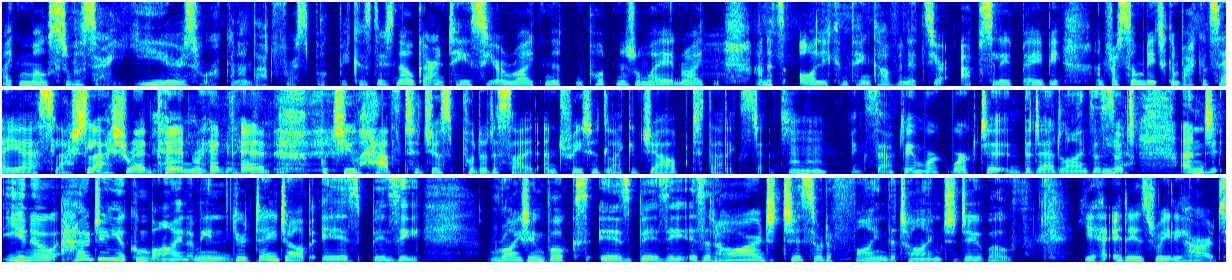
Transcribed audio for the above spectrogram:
Like most of us are years working on that first book because there's no guarantee. So you're writing it and putting it away and writing, and it's all you can think of, and it's your absolute baby. And for somebody to come back and say, yeah, slash, slash, red pen, red pen, but you have to just put it aside and treat it like a job to that extent. Mm, exactly, and work work to the deadlines as such. And you know, how do you combine? I mean, your day job is busy. Writing books is busy. Is it hard to sort of find the time to do both? Yeah, it is really hard,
